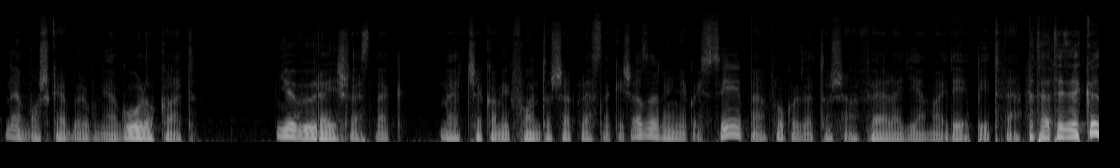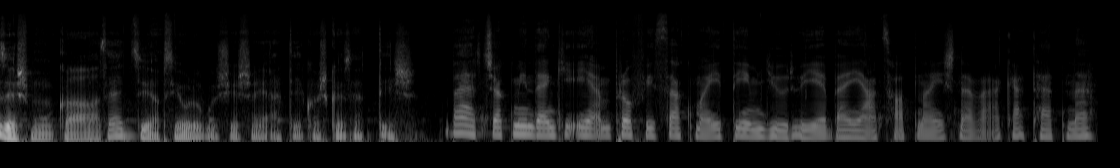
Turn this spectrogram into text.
nem most kell berúgni a gólokat, jövőre is lesznek meccsek, amik fontosak lesznek, és az a lényeg, hogy szépen, fokozatosan fel legyen majd építve. Tehát ez egy közös munka az edző, a pszichológus és a játékos között is. Bár csak mindenki ilyen profi szakmai tím gyűrűjében játszhatna és nevelkedhetne.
